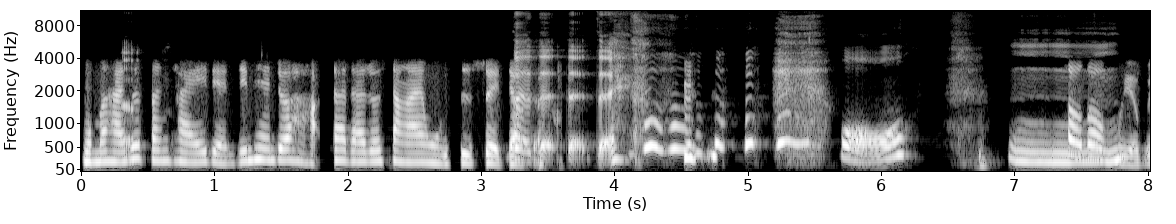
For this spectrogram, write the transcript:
我们还是分开一点，今天就好，大家就相安无事睡觉对的。对对对，哦，嗯，臭豆腐也不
